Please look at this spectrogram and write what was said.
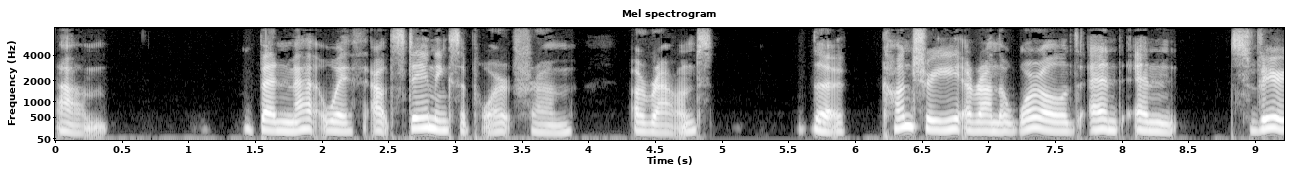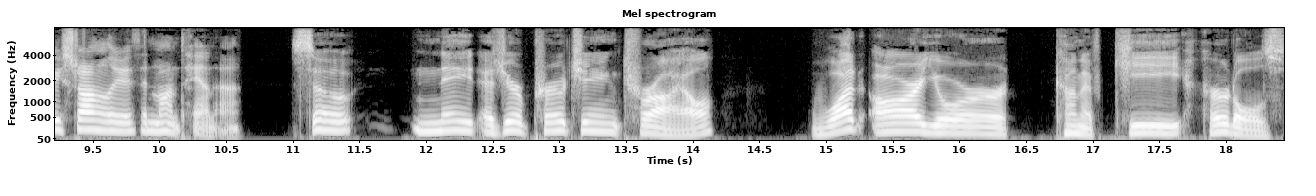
um, been met with outstanding support from around the country, around the world, and and very strongly within Montana. So, Nate, as you're approaching trial, what are your kind of key hurdles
